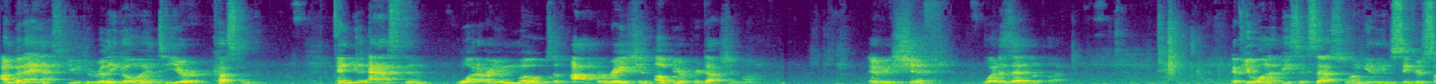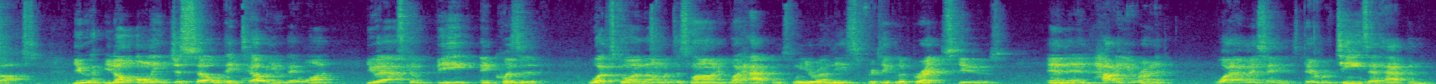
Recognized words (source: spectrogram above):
I'm going to ask you to really go into your customer and you ask them, what are your modes of operation of your production line? Every shift, what does that look like? If you want to be successful, I'm giving you the secret sauce. You, you don't only just sell what they tell you they want, you ask them, be inquisitive. What's going on with this line? What happens when you run these particular brand SKUs? And then how do you run it? Why am I saying this? There are routines that happen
